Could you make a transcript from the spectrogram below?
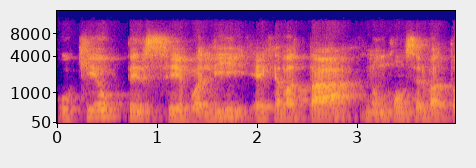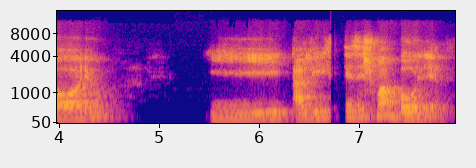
O que eu percebo ali é que ela está num conservatório e ali existe uma bolha.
